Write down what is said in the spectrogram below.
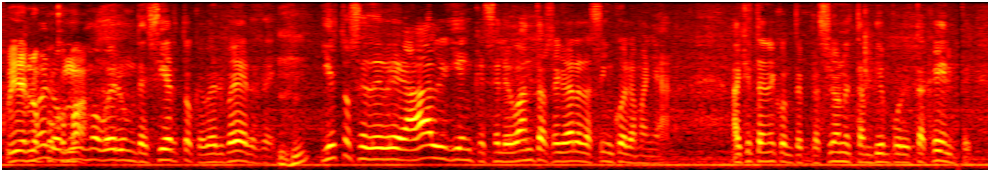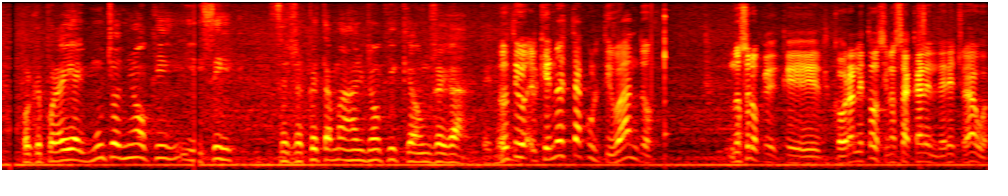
Cuídenlo no un poco es lo más. mismo ver un desierto que ver verde. Y esto se debe a alguien que se llegara a llegar a las 5 de la mañana. Hay que tener contemplaciones también por esta gente, porque por ahí hay muchos ñoquis y sí, se respeta más al ñoqui que a un regante. ¿no? Digo, el que no está cultivando, no solo que, que cobrarle todo, sino sacar el derecho de agua,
